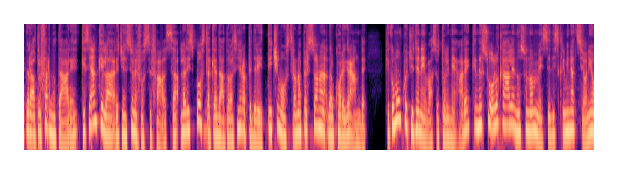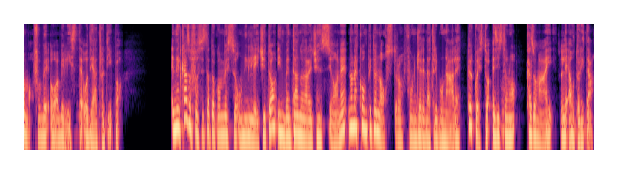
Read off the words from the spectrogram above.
peraltro far notare che se anche la recensione fosse falsa, la risposta che ha dato la signora Pedretti ci mostra una persona dal cuore grande, che comunque ci teneva a sottolineare che nel suo locale non sono ammesse discriminazioni omofobe o abiliste o di altro tipo. E nel caso fosse stato commesso un illecito, inventando una recensione, non è compito nostro fungere da tribunale. Per questo esistono, casomai, le autorità.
